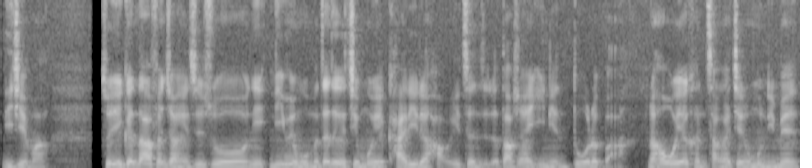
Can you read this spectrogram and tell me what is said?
理解吗？所以跟大家分享也是说，你你因为我们在这个节目也开立了好一阵子了，到现在一年多了吧。然后我也很常在节目里面。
